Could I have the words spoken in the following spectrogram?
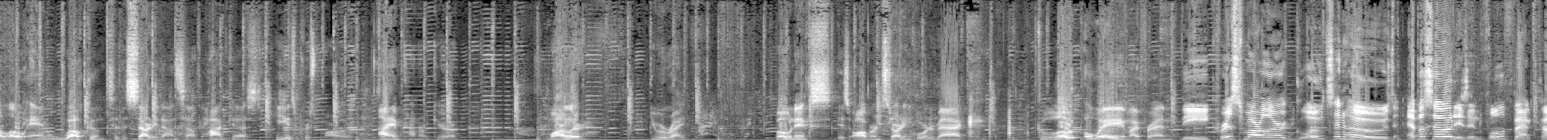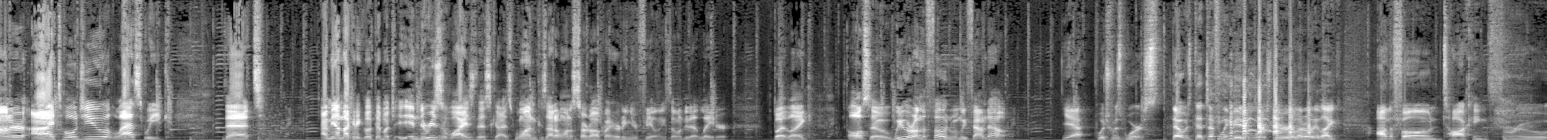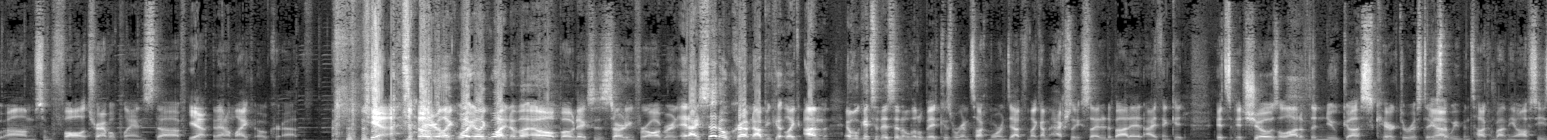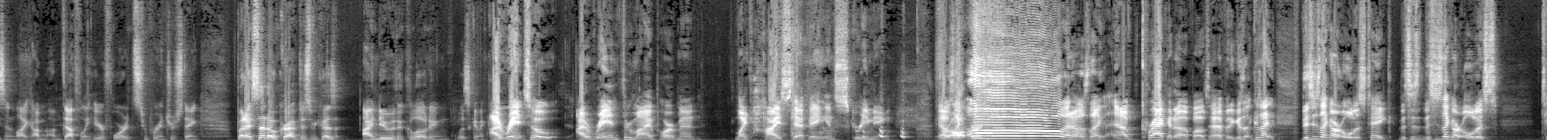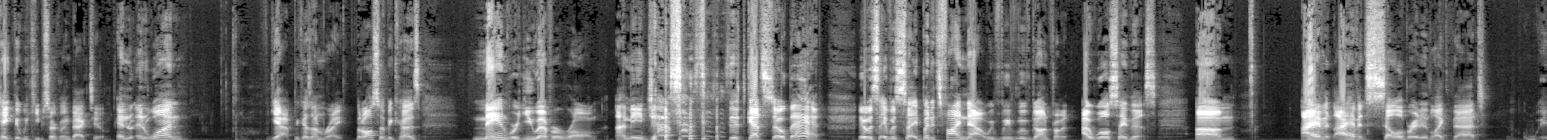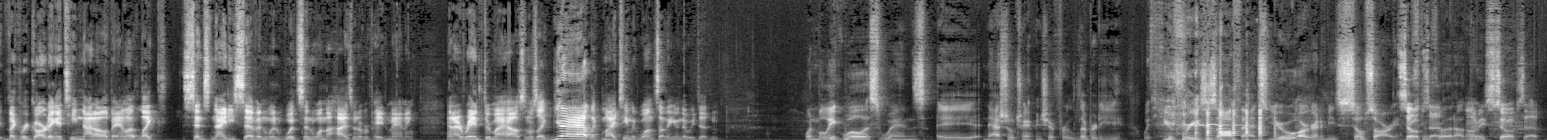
Hello and welcome to the Saturday Down South podcast. He is Chris Marler. I am Connor O'Gara. Marler, you were right. Bo Nix is Auburn's starting quarterback. Gloat away, my friend. The Chris Marler Gloats and Hoes episode is in full effect. Connor, I told you last week that. I mean, I'm not going to gloat that much. And the reason why is this, guys. One, because I don't want to start off by hurting your feelings. I want to do that later. But, like, also, we were on the phone when we found out. Yeah, which was worse. That was that definitely made it worse. we were literally like on the phone talking through um, some fall travel plan stuff. Yeah. and then I'm like, oh crap. Yeah. So, And you're like, what? You're like, what? I'm like, oh, Bo Nix is starting for Auburn. And I said, oh crap, not because like I'm, and we'll get to this in a little bit because we're going to talk more in depth. And like, I'm actually excited about it. I think it, it's, it shows a lot of the new Gus characteristics Yeah. that we've been talking about in the offseason. Like, I'm, I'm definitely here for it. It's super interesting. But I said, oh crap, just because I knew the gloating was going to come. I ran. So I ran through my apartment, like high stepping and screaming. And I was like, "Oh!" And I was like, and I'm cracking up. while it's happening because because I this is like our oldest take. This is this is like our oldest take that we keep circling back to. And and one, yeah, because I'm right, but also because, man, were you ever wrong? I mean, just it got so bad. It was it was, but it's fine now. We've we've moved on from it. I will say this. Um, I haven't I haven't celebrated like that, like regarding a team not Alabama, like since '97 when Woodson won the Heisman over Peyton Manning, and I ran through my house and was like, yeah, like my team had won something even though we didn't. When Malik Willis wins a national championship for Liberty with Hugh Freeze's offense, you are going to be so sorry. I'm So upset. Throw that out there. I'm be so upset.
